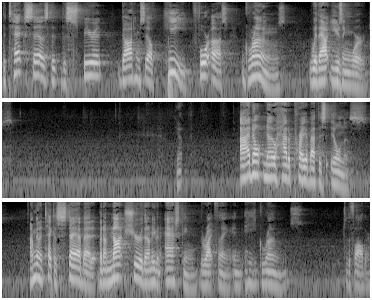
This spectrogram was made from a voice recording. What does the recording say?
The text says that the Spirit, God Himself, He, for us, groans without using words. You know, I don't know how to pray about this illness. I'm going to take a stab at it, but I'm not sure that I'm even asking the right thing. And he groans to the Father.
